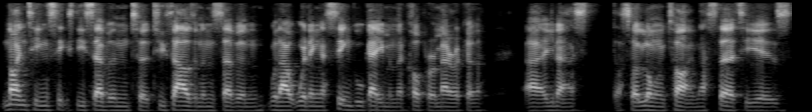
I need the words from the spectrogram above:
1967 to 2007 without winning a single game in the Copa America. Uh, you know, that's, that's, a long time. That's 30 years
